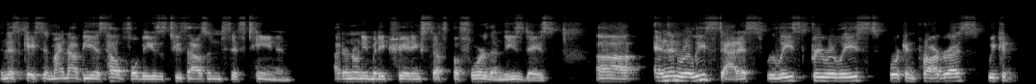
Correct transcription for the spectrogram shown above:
In this case, it might not be as helpful because it's 2015 and I don't know anybody creating stuff before then these days. Uh, and then release status, released, pre-released, work in progress. We could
